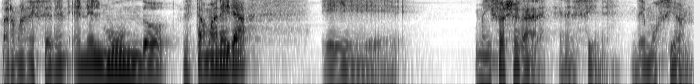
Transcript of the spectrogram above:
permanecer en, el mundo de esta manera, eh, me hizo llorar en el cine, de emoción.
